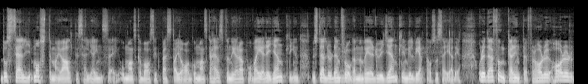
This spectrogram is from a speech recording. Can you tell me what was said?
då sälj, måste man ju alltid sälja in sig och man ska vara sitt bästa jag och man ska helst fundera på vad är det egentligen? Nu ställer du den mm. frågan, men vad är det du egentligen vill veta? Och så säga det. Och det där funkar inte, för har du, har du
